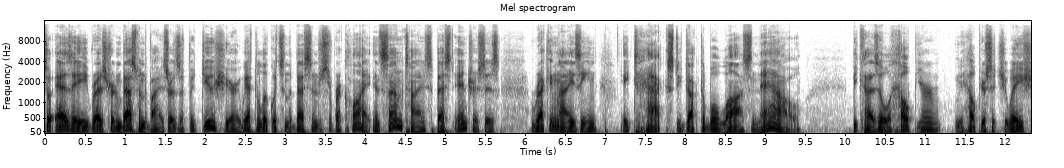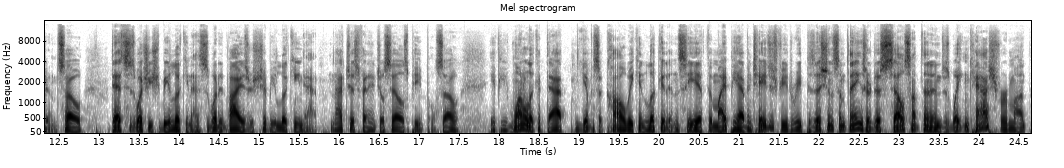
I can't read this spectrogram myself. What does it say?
So, as a registered investment advisor, as a fiduciary, we have to look what's in the best interest of our client. And sometimes the best interest is recognizing a tax deductible loss now because it will help your help your situation. So this is what you should be looking at. This is what advisors should be looking at, not just financial salespeople. So if you want to look at that, give us a call. We can look at it and see if it might be advantageous for you to reposition some things or just sell something and just wait in cash for a month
